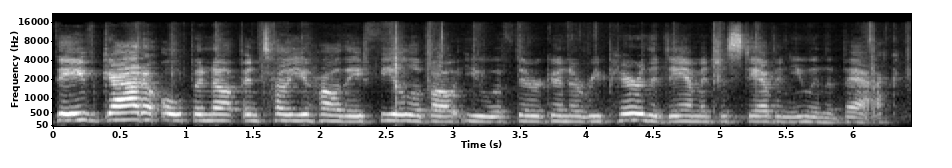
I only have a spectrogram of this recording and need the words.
they've got to open up and tell you how they feel about you if they're going to repair the damage of stabbing you in the back.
